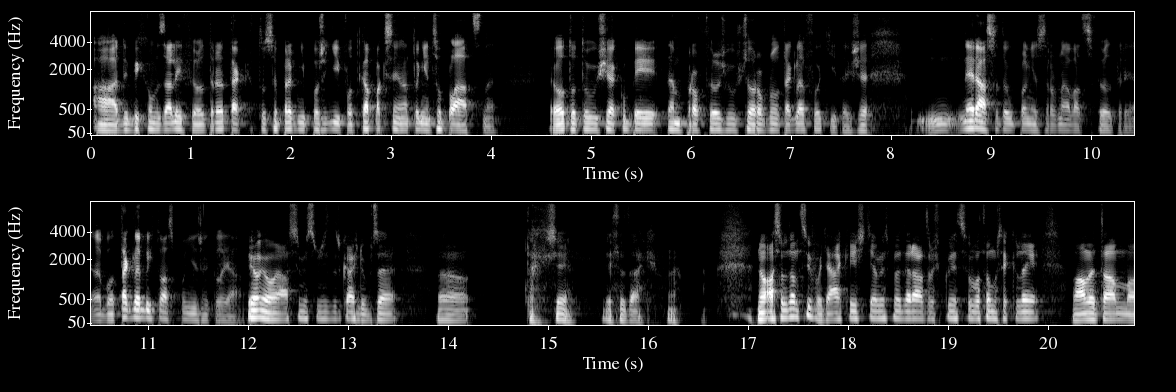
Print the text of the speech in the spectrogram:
a kdybychom vzali filtr, tak to se první pořídí fotka, pak se na to něco plácne. Jo, toto už je jakoby ten profil, že už to rovnou takhle fotí, takže nedá se to úplně srovnávat s filtry, nebo takhle bych to aspoň řekl já. Jo, jo, já si myslím, že to říkáš dobře, uh, takže je to tak. No a jsou tam tři foťáky ještě, aby jsme teda trošku něco o tom řekli. Máme tam uh,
